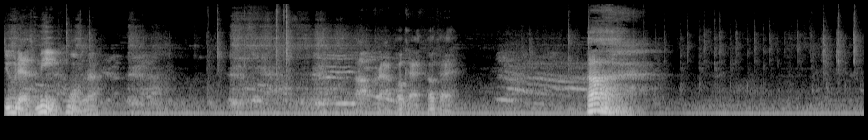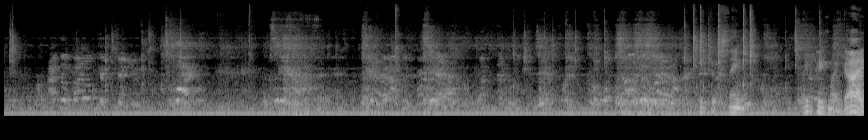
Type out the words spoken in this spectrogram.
Dude as me. Come on, man. Ah, crap. Okay, okay. Ah. Pick the same. I pick my guy,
